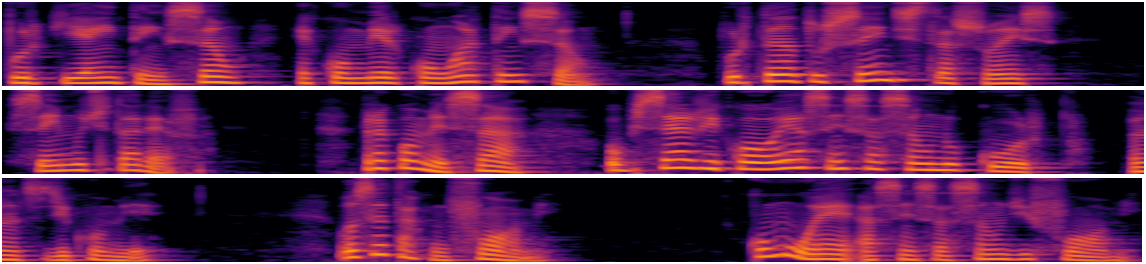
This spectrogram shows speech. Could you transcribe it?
porque a intenção é comer com atenção, portanto, sem distrações, sem multitarefa. Para começar, observe qual é a sensação no corpo antes de comer. Você está com fome? Como é a sensação de fome?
